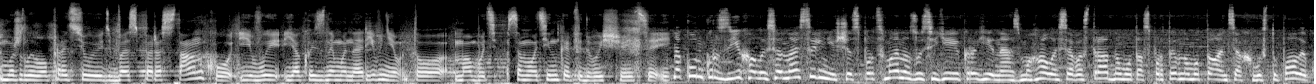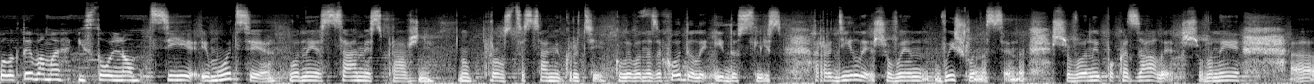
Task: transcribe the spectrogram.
можливо працюють без перестанку, і ви якось з ними на рівні, то мабуть самооцінка підвищується. І На конкурс з'їхалися найсильніші спортсмени з усієї країни. Змагалися в естрадному та спортивному танцях, виступали колективами і сольно. Ці емоції вони самі справжні, ну просто самі круті. Коли вони заходили і до сліз, раділи, що ви вийшли на сцену, що вони показали, що вони е,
